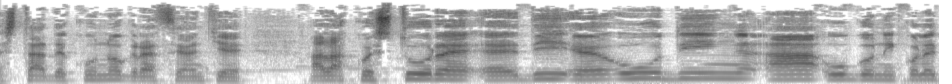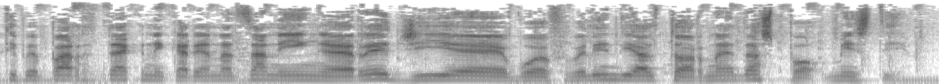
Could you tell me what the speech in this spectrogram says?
state con noi, grazie anche alla questura eh, di eh, Udin, a Ugo Nicoletti per parte tecnica, Arianna Zani in regie, voi Fevelindi al torne da Spo, Misdi.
